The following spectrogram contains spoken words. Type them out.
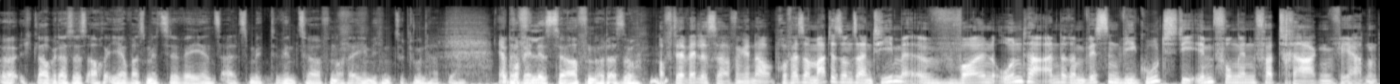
Äh, ich glaube, dass es auch eher was mit Surveillance als mit Windsurfen oder ähnlichem zu tun hat. Ja. ja oder Welle surfen oder so. Auf der Welle surfen, genau. Professor Mattes und sein Team äh, wollen unter anderem wissen, wie gut die Impfungen vertragen werden.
